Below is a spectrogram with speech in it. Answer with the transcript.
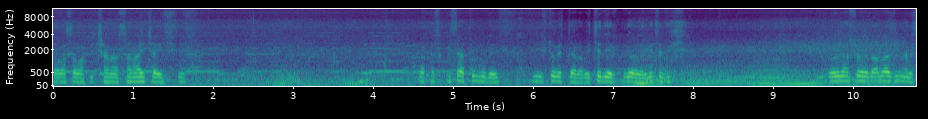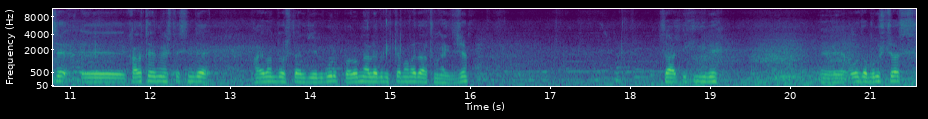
Sabah sabah bir çana sanayi çay içti. Yaklaşık bir saattir buradayız. Bir istobetli araba iteleyerek buraya kadar getirdik. Öğleden sonra da Allah izin verirse e, Karatay Üniversitesi'nde hayvan dostları diye bir grup var. Onlarla birlikte mama dağıtımına gideceğim. Saat 2 gibi e, orada buluşacağız.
